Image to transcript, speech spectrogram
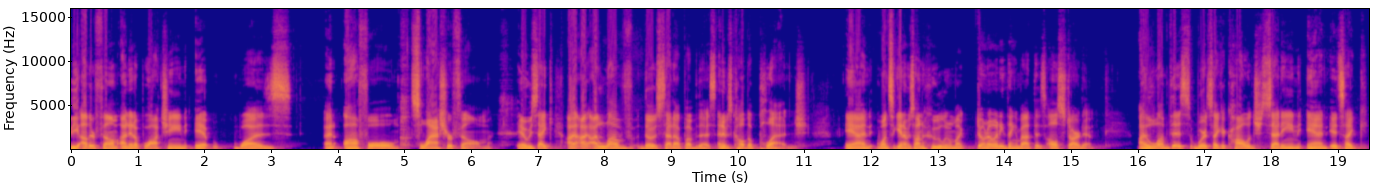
The other film I ended up watching, it was an awful slasher film. It was like I, I, I love the setup of this, and it was called The Pledge. And once again, it was on Hulu. I'm like, don't know anything about this. I'll start it. I love this where it's like a college setting and it's like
